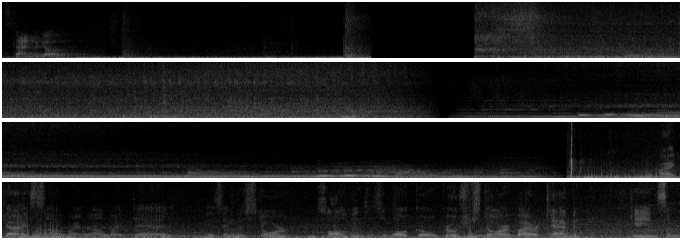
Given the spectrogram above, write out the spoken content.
It's time to go. Alright guys, so right now my dad is in the store. Sullivan's is a local grocery store by our cabin getting some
